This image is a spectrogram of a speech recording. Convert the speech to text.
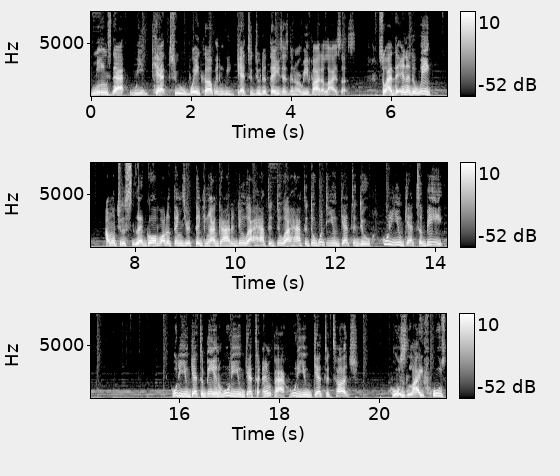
means that we get to wake up and we get to do the things that's to revitalize us. So at the end of the week, I want you to let go of all the things you're thinking I got to do, I have to do, I have to do. What do you get to do? Who do you get to be? Who do you get to be and who do you get to impact? Who do you get to touch? Whose life, whose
